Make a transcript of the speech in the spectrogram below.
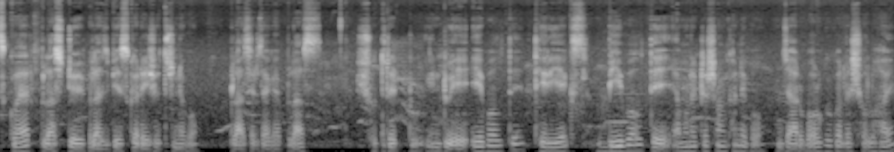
square plus two A plus B square এই সূত্রে নেব। প্লাসের জায়গায় প্লাস সূত্রের টু ইন্টু এ এ বলতে থ্রি এক্স বি বলতে এমন একটা সংখ্যা নেব যার বর্গ করলে ষোলো হয়।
